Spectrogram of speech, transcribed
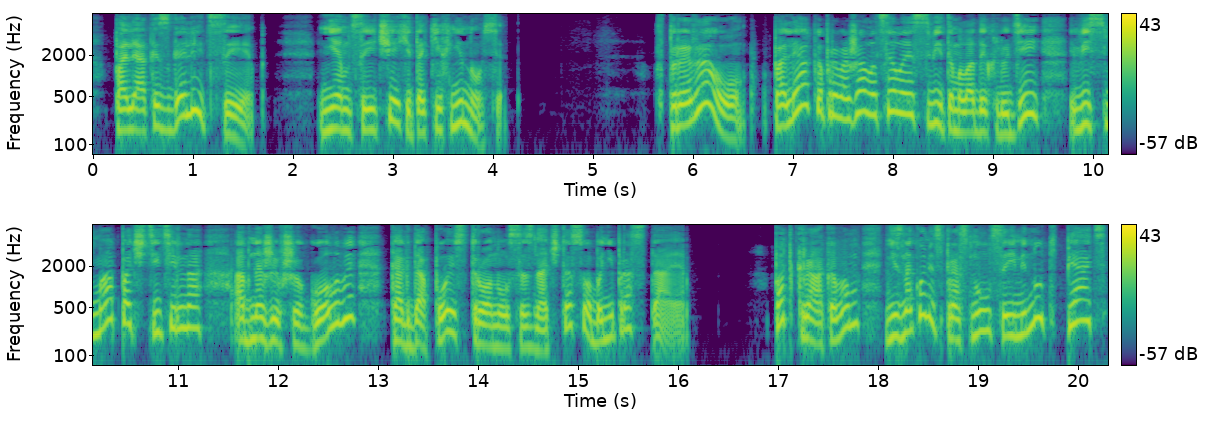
— поляк из Галиции. Немцы и чехи таких не носят. В Прерау поляка провожала целая свита молодых людей, весьма почтительно обнаживших головы, когда поезд тронулся, значит, особо непростая. Под Краковом незнакомец проснулся и минут пять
